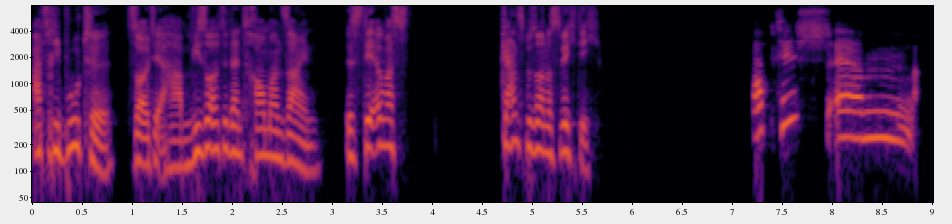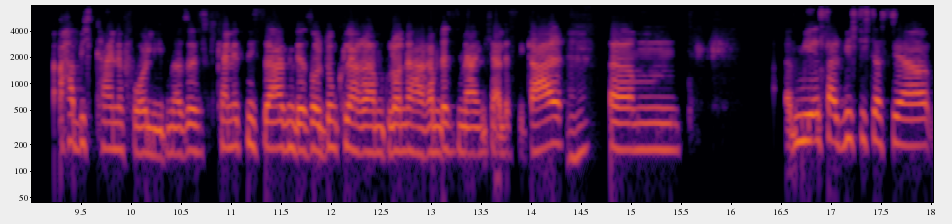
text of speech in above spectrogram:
Attribute sollte er haben? Wie sollte dein Traummann sein? Ist dir irgendwas ganz besonders wichtig? Optisch, ähm, habe ich keine Vorlieben. Also ich kann jetzt nicht sagen, der soll dunkle Haare haben, blonde Haare haben, das ist mir eigentlich alles egal. Mhm. Ähm, mir ist halt wichtig, dass der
